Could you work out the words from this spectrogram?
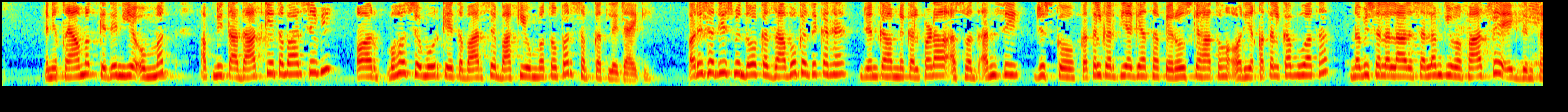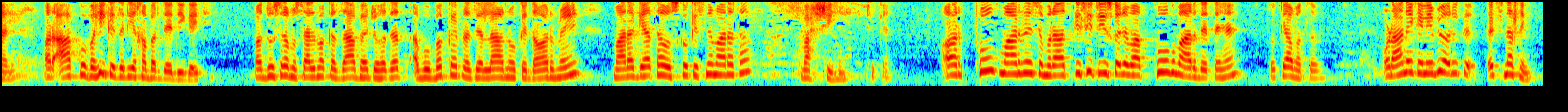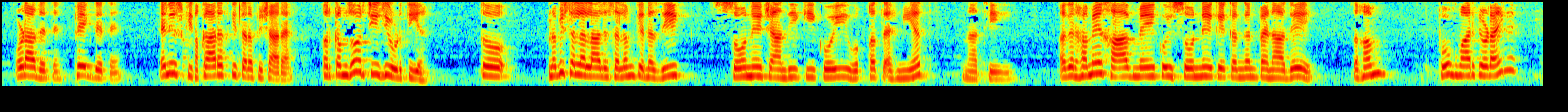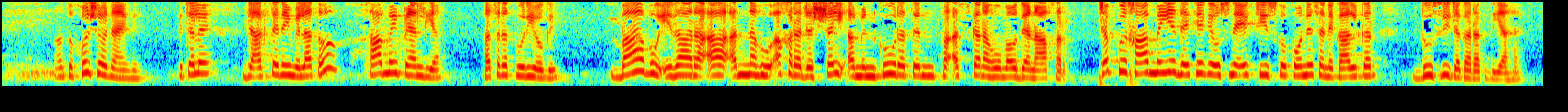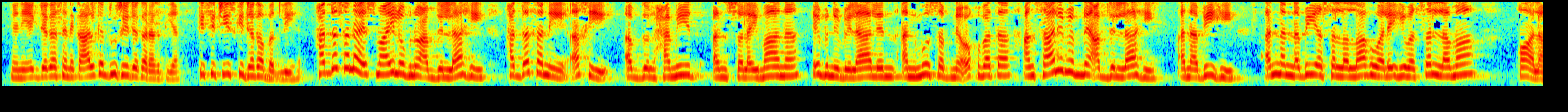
یعنی قیامت کے دن یہ امت اپنی تعداد کے اعتبار سے بھی اور بہت سے امور کے اعتبار سے باقی امتوں پر سبقت لے جائے گی۔ اور اس حدیث میں دو کذابوں کا ذکر ہے، جن کا ہم نے کل پڑا اسود انسی، جس کو قتل کر دیا گیا تھا فیروز کے ہاتھوں اور یہ قتل کب ہوا تھا؟ نبی صلی اللہ علیہ وسلم کی وفات سے ایک دن پہلے۔ اور آپ کو وہی کے ذریعے خبر دے دی گئی تھی۔ اور دوسرا مسلمہ کذاب ہے جو حضرت ابو بکر رضی اللہ عنہ کے دور میں مارا گیا تھا۔ اس کو کس نے مارا تھا؟ وحشی ہے ٹھیک ہے۔ اور پھونک مارنے سے مراد کسی چیز کو جب آپ پھونک مار دیتے ہیں تو کیا مطلب؟ اڑانے کے لیے بھی اور اٹس نتنگ اڑا دیتے ہیں، پھینک دیتے ہیں۔ یعنی اس کی حکارت کی طرف اشارہ ہے۔ اور کمزور چیز ہی اڑتی ہے۔ تو نبی صلی اللہ علیہ وسلم کے نزدیک سونے چاندی کی کوئی وقت اہمیت نہ تھی۔ اگر ہمیں خواب میں کوئی سونے کے کنگن پہنا دے، تو ہم پھونک مار کے اڑائیں گے؟ ہم تو خوش ہو جائیں گے کہ چلے، جاگتے نہیں ملا تو خواب میں ہی پہن لیا، حسرت پوری ہو گئی۔ باب ادارا ان اخرج شعی امن کو رتن فسکن آخر۔ جب کوئی خواب میں یہ دیکھے کہ اس نے ایک چیز کو کونے سے نکال کر دوسری جگہ رکھ دیا ہے۔ یعنی ایک جگہ سے نکال کے دوسری جگہ رکھ دیا، کسی چیز کی جگہ بدلی ہے۔ حدثنا اسماعیل ابن عبد اللہ حدثني اخی عبد الحمید ان سلیمان ابن بلال ان موس ابن اقبت ان سالم ابن عبد اللہ ان ابی ان نبی صلی اللہ علیہ وسلم قال۔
